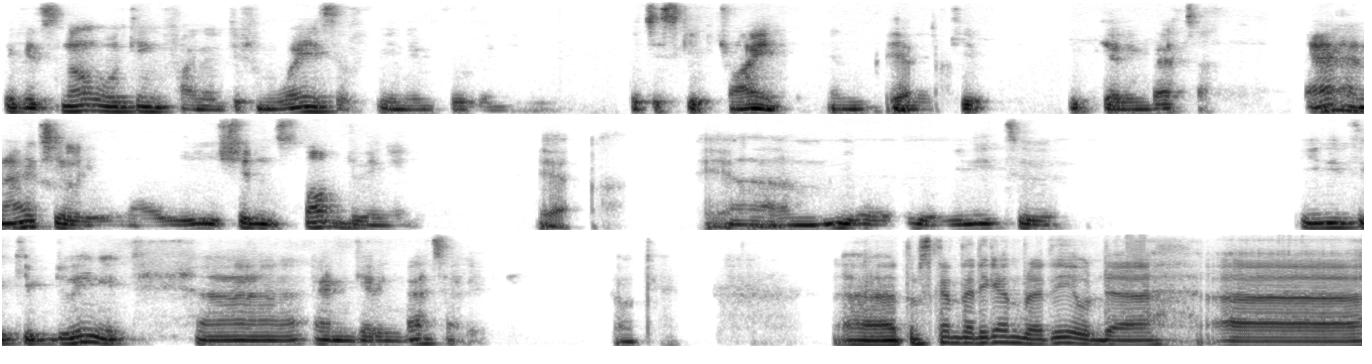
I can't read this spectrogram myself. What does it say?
If it's not working, find a different ways of being improving. But just keep trying and, yeah. and keep keep getting better. And, and actually, you, know, you, shouldn't stop doing it. Yeah. yeah. Um, you, you need to you need to keep doing it uh, and getting better at it. Okay. Uh, terus kan tadi kan berarti udah uh,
